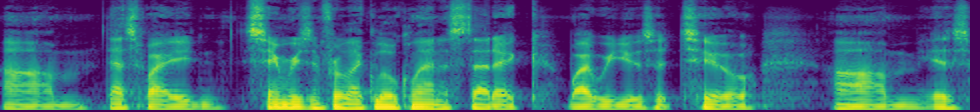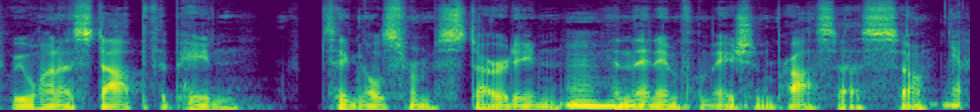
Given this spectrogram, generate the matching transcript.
um, that's why same reason for like local anesthetic why we use it too um, is we want to stop the pain signals from starting and then inflammation process. So, Yep.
